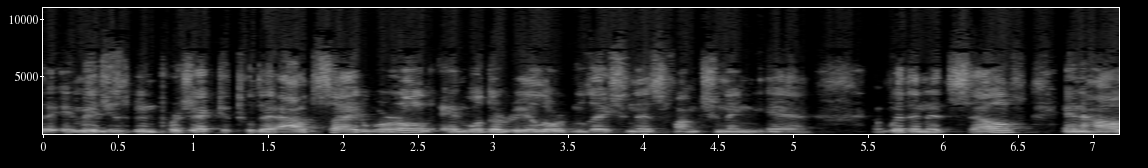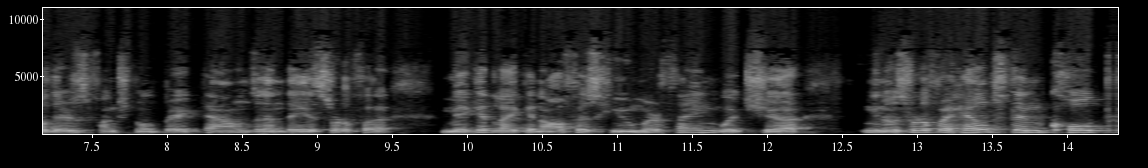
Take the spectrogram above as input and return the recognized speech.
the image has been projected to the outside world and what the real organization is functioning uh, within itself and how there's functional breakdowns and they sort of uh, make it like an office humor thing which uh, you know, sort of helps them cope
